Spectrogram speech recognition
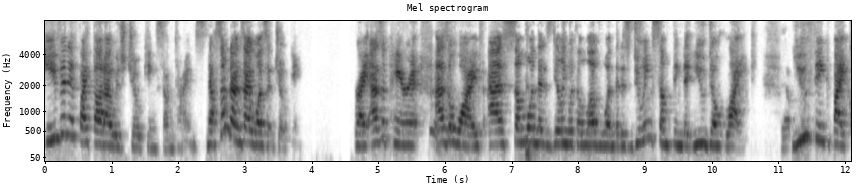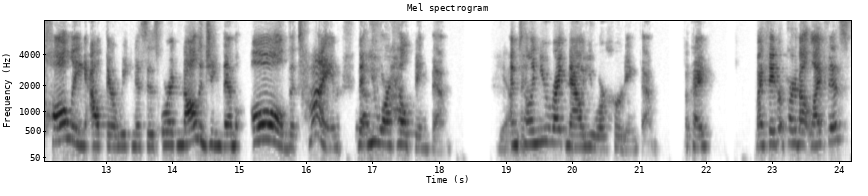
even if I thought I was joking sometimes. Now, sometimes I wasn't joking. Right? As a parent, as a wife, as someone that is dealing with a loved one that is doing something that you don't like Yep. You think by calling out their weaknesses or acknowledging them all the time that you are helping them. I'm telling you right now, you are hurting them. Okay. My favorite part about life is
